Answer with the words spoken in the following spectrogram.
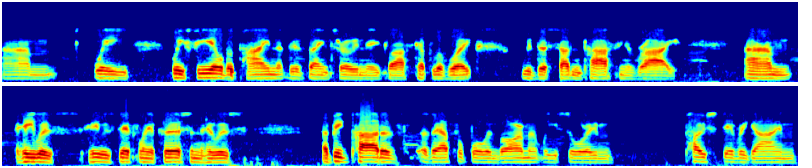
Um, we we feel the pain that they've been through in these last couple of weeks with the sudden passing of Ray. Um, he was he was definitely a person who was a big part of, of our football environment. We saw him post every game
